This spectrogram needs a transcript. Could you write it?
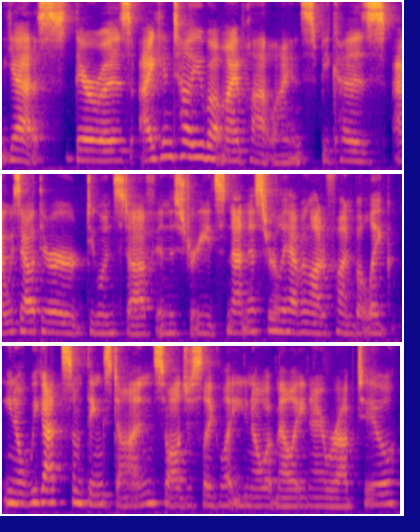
Yes, there was. I can tell you about my plot lines because I was out there doing stuff in the streets, not necessarily having a lot of fun, but like, you know, we got some things done. So I'll just like let you know what Melody and I were up to.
